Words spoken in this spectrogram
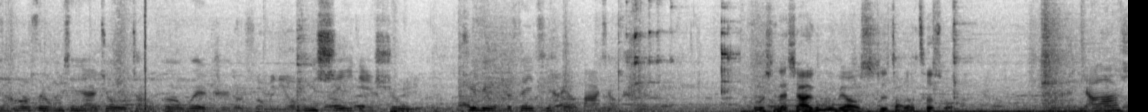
然后所以我们现在就找个位置，已经十一点十五了，距离我们的飞机还有八小时。我们现在下一个目标是找到厕所。拉屎？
